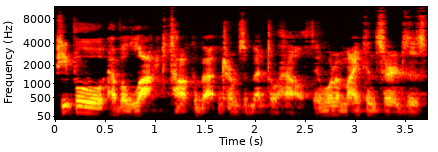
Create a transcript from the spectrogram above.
people have a lot to talk about in terms of mental health, and one of my concerns is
